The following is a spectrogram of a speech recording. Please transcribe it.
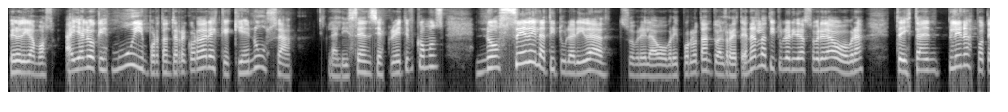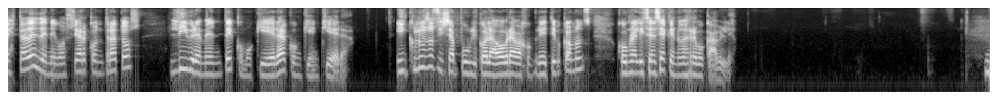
Pero digamos, hay algo que es muy importante recordar, es que quien usa las licencias Creative Commons no cede la titularidad sobre la obra y por lo tanto al retener la titularidad sobre la obra te está en plenas potestades de negociar contratos libremente como quiera, con quien quiera. Incluso si ya publicó la obra bajo Creative Commons con una licencia que no es revocable. Eh,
